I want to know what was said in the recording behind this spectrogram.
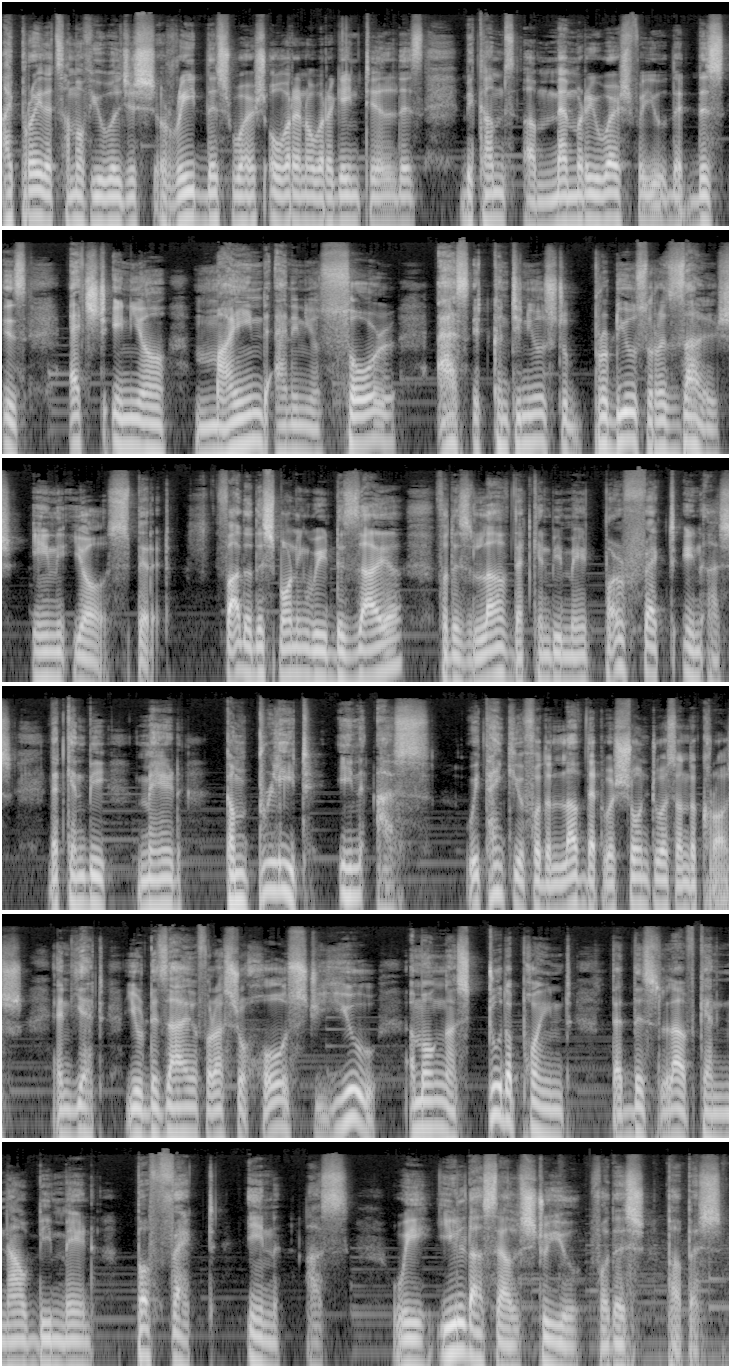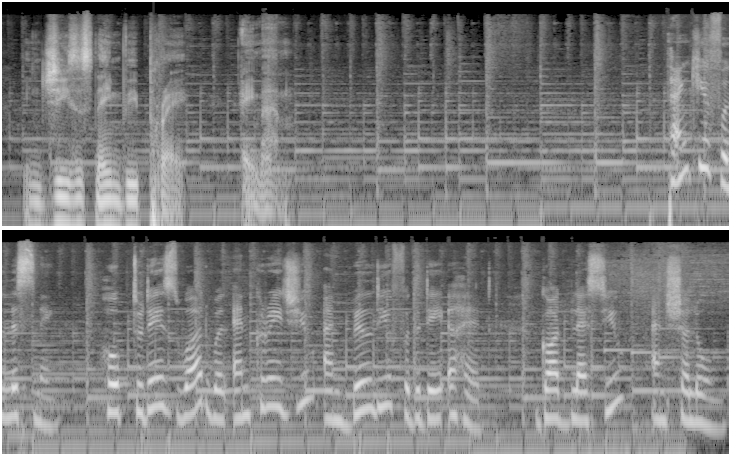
I pray that some of you will just read this verse over and over again till this becomes a memory verse for you, that this is etched in your mind and in your soul as it continues to produce results in your spirit. Father, this morning we desire for this love that can be made perfect in us, that can be made complete in us we thank you for the love that was shown to us on the cross, and yet you desire for us to host you among us to the point that this love can now be made perfect in us. We yield ourselves to you for this purpose. In Jesus' name we pray. Amen. Thank you for listening. Hope today's word will encourage you and build you for the day ahead. God bless you and shalom.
